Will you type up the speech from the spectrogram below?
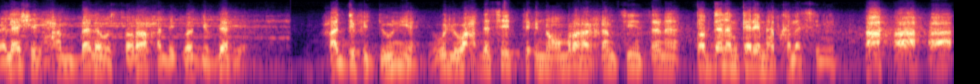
بلاش الحنبلة والصراحة اللي تودي في داهية. حد في الدنيا يقول لواحدة ست إن عمرها خمسين سنة. طب ده أنا مكرمها بخمس سنين. ها ها ها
